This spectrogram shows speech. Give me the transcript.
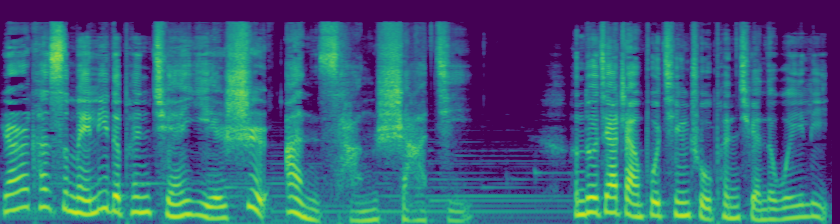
然而，看似美丽的喷泉也是暗藏杀机。很多家长不清楚喷泉的威力，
